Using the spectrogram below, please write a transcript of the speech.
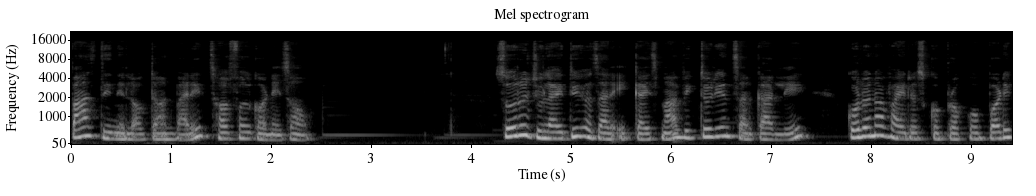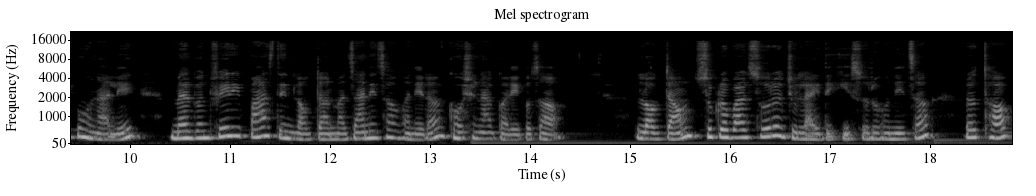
पाँच दिने लकडाउनबारे छलफल गर्नेछौँ। सोह्र जुलाई दुई हजार एक्काइसमा भिक्टोरियन सरकारले कोरोना भाइरसको प्रकोप बढेको हुनाले मेलबर्न फेरि पाँच दिन लकडाउनमा जानेछ भनेर घोषणा गरेको छ। लकडाउन शुक्रबार सोह्र जुलाईदेखि सुरु हुनेछ र थप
